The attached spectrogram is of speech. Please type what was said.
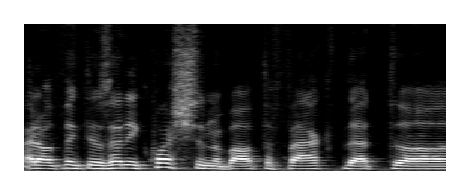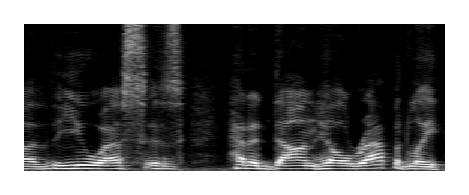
I don't think there's any question about the fact that uh, the U.S. is headed downhill rapidly.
